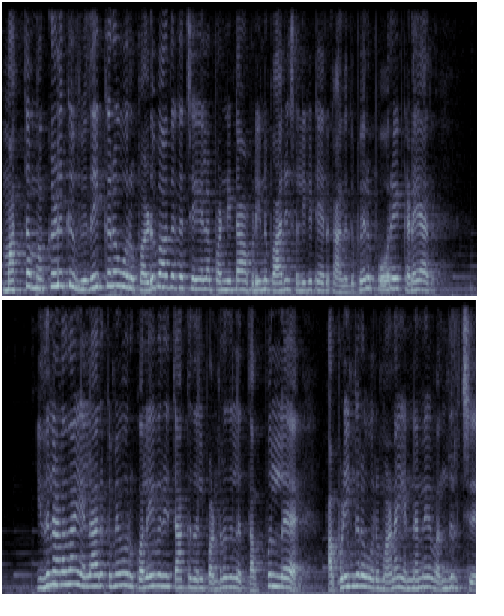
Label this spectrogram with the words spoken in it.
மற்ற மக்களுக்கு விதைக்கிற ஒரு படுபாதக செயலை பண்ணிட்டான் அப்படின்னு பாரி சொல்லிக்கிட்டே இருக்கான் அதுக்கு பேர் போரே கிடையாது. இதனால தான் எல்லாருக்குமே ஒரு கொலைவெறி தாக்குதல் பண்ணுறதுல தப்பு இல்லை அப்படிங்கிற ஒரு மன எண்ணமே வந்துருச்சு.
